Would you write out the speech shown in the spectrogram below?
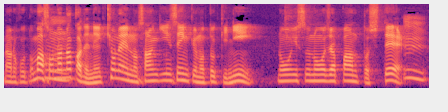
なるほど。まあそんな中でね、去年の参議院選挙の時にノーユースノージャパンとして、うん。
